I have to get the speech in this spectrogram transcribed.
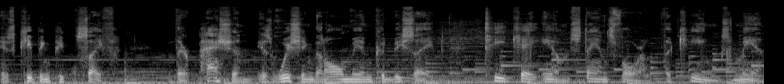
is keeping people safe. Their passion is wishing that all men could be saved. TKM stands for the King's Men.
